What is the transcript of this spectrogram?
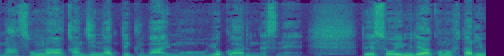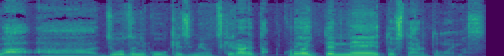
まあそんな感じになっていく場合もよくあるんですね。でそういう意味ではこの2人はあ上手にこうけじめをつけられたこれが1点目としてあると思います。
